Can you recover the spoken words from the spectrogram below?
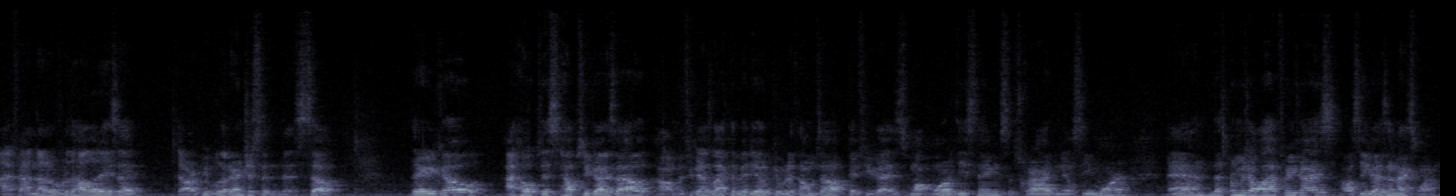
I found out over the holidays that there are people that are interested in this so there you go I hope this helps you guys out um, if you guys like the video give it a thumbs up if you guys want more of these things subscribe and you'll see more and that's pretty much all I have for you guys. I'll see you guys in the next one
